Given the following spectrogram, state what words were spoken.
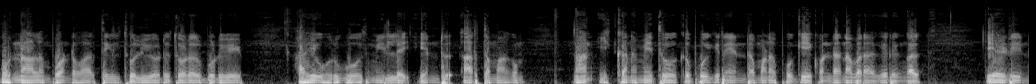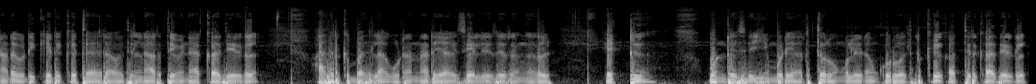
ஒரு நாளம் போன்ற வார்த்தைகள் தோல்வியோடு தொடர்புடையவை. அவை ஒருபோதும் இல்லை என்று அர்த்தமாகும். நான் இக்கணமே துவக்கப் போகிறேன் என்ற மனப்போக்கியை கொண்ட நபராக இருங்கள். ஏழு நடவடிக்கை எடுக்க தயாராவதில் நேரத்தை வினாக்காதீர்கள் அதற்கு பதிலாக உடனடியாக செயலில் இருங்கள் எட்டு ஒன்றை செய்யும்படி அர்த்தர் உங்களிடம் கூறுவதற்கு காத்திருக்காதீர்கள்.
